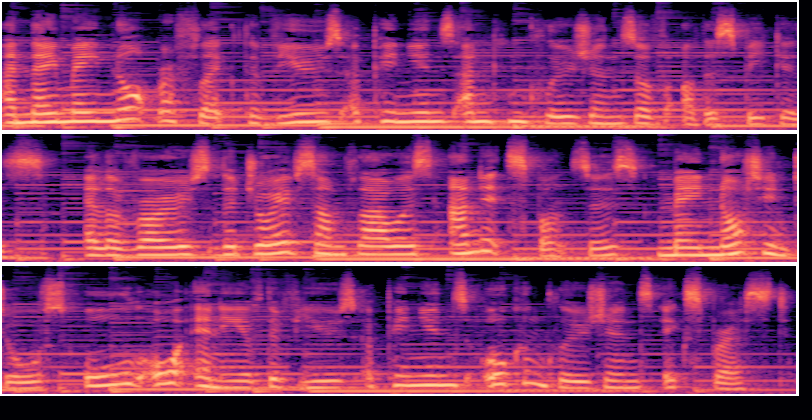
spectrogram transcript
and they may not reflect the views, opinions, and conclusions of other speakers. Ella Rose, The Joy of Sunflowers, and its sponsors may not endorse all or any of the views, opinions, or conclusions expressed.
